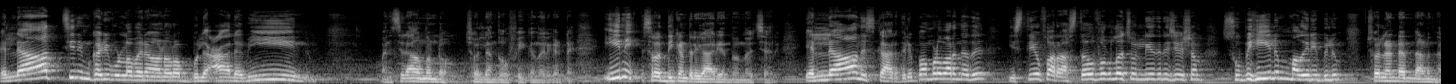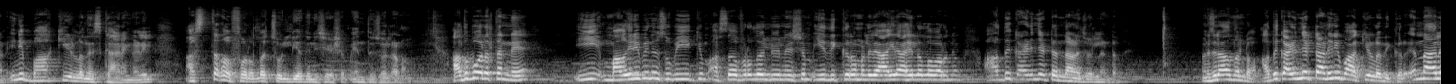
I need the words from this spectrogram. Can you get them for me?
എല്ലാത്തിനും കഴിവുള്ളവനാണ് റബ്ബുൽ ആലമീൻ. മനസ്സിലാകുന്നുണ്ടോ ചൊല്ലാൻ തോഫിക്ക് നൽകട്ടെ ഇനി ശ്രദ്ധിക്കേണ്ട ഒരു കാര്യം എന്താണെന്ന് വെച്ചാൽ എല്ലാ നിസ്കാരത്തിലും ഇപ്പോൾ നമ്മൾ പറഞ്ഞത് ഇസ്തീഫർ അസ്തഫറുള്ള ചൊല്ലിയതിന് ശേഷം സുബിഹിയിലും മകരിബിലും ചൊല്ലേണ്ട എന്താണെന്നാണ്. ഇനി ബാക്കിയുള്ള നിസ്കാരങ്ങളിൽ അസ്തഫറുള്ള ചൊല്ലിയതിന് ശേഷം എന്ത് ചൊല്ലണം? അതുപോലെ തന്നെ ഈ മകരിബിനും സുബിഹിക്കും ചൊല്ലിയതിനു ശേഷം ഈ ദിക്രമളിൽ ആയിരാഹിലുള്ള പറഞ്ഞു. അത് കഴിഞ്ഞിട്ട് എന്താണ് ചൊല്ലേണ്ടത്? മനസ്സിലാവുന്നുണ്ടോ? അത് കഴിഞ്ഞിട്ടാണ് ഇനി ബാക്കിയുള്ള ദിക്കർ എന്നാൽ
